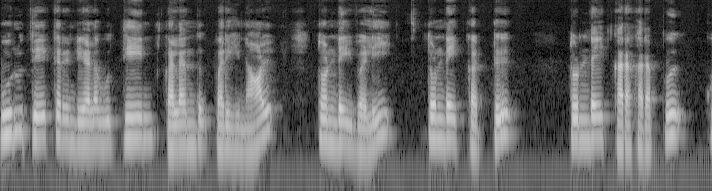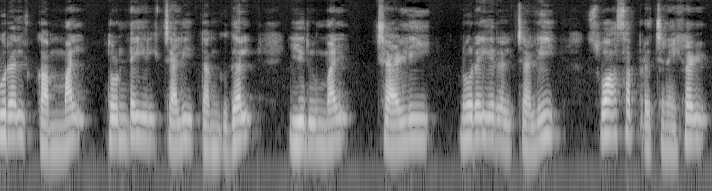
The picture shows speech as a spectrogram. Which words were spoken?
ஒரு தேக்கரண்டி அளவு தேன் கலந்து பருகினால் தொண்டை வலி தொண்டைக்கட்டு தொண்டை கரகரப்பு குரல் கம்மல் தொண்டையில் சளி தங்குதல் இருமல் சளி நுரையீரல் சளி சுவாச பிரச்சனைகள்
